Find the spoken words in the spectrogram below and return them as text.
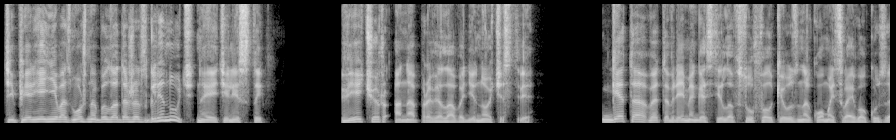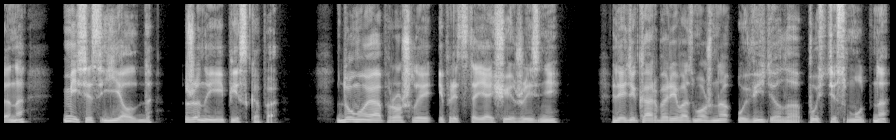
Теперь ей невозможно было даже взглянуть на эти листы. Вечер она провела в одиночестве. Гетта в это время гостила в Суффолке у знакомой своего кузена, миссис Елд, жены епископа. Думая о прошлой и предстоящей жизни, леди Карбери, возможно, увидела, пусть и смутно,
